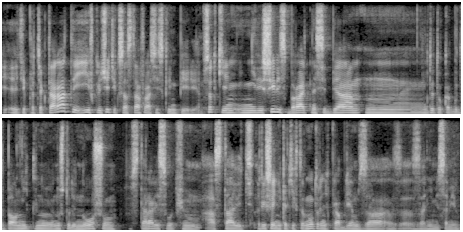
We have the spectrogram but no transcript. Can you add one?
эти протектораты и включить их в состав Российской империи. Все-таки не решились брать на себя вот эту как бы дополнительную, ну что ли, ношу. Старались, в общем, оставить решение каких-то внутренних проблем за, за, за ними самими.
